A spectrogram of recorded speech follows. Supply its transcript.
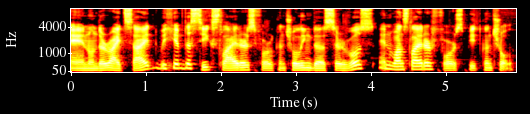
and on the right side we have the 6 sliders for controlling the servos and one slider for speed control.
